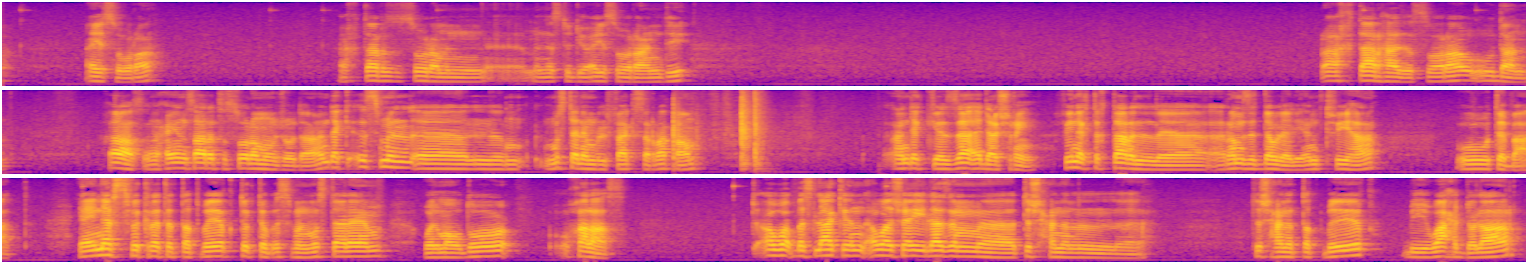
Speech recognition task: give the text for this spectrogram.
أي صورة. أختار صورة من من الاستوديو أي صورة عندي. راح أختار هذه الصورة ودن خلاص الحين صارت الصورة موجودة. عندك اسم المستلم بالفاكس الرقم. عندك زائد عشرين. فينك تختار رمز الدولة اللي أنت فيها وتبعت. يعني نفس فكرة التطبيق تكتب اسم المستلم والموضوع وخلاص. أول بس لكن أول شي لازم آه، تشحن تشحن التطبيق بواحد دولار.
